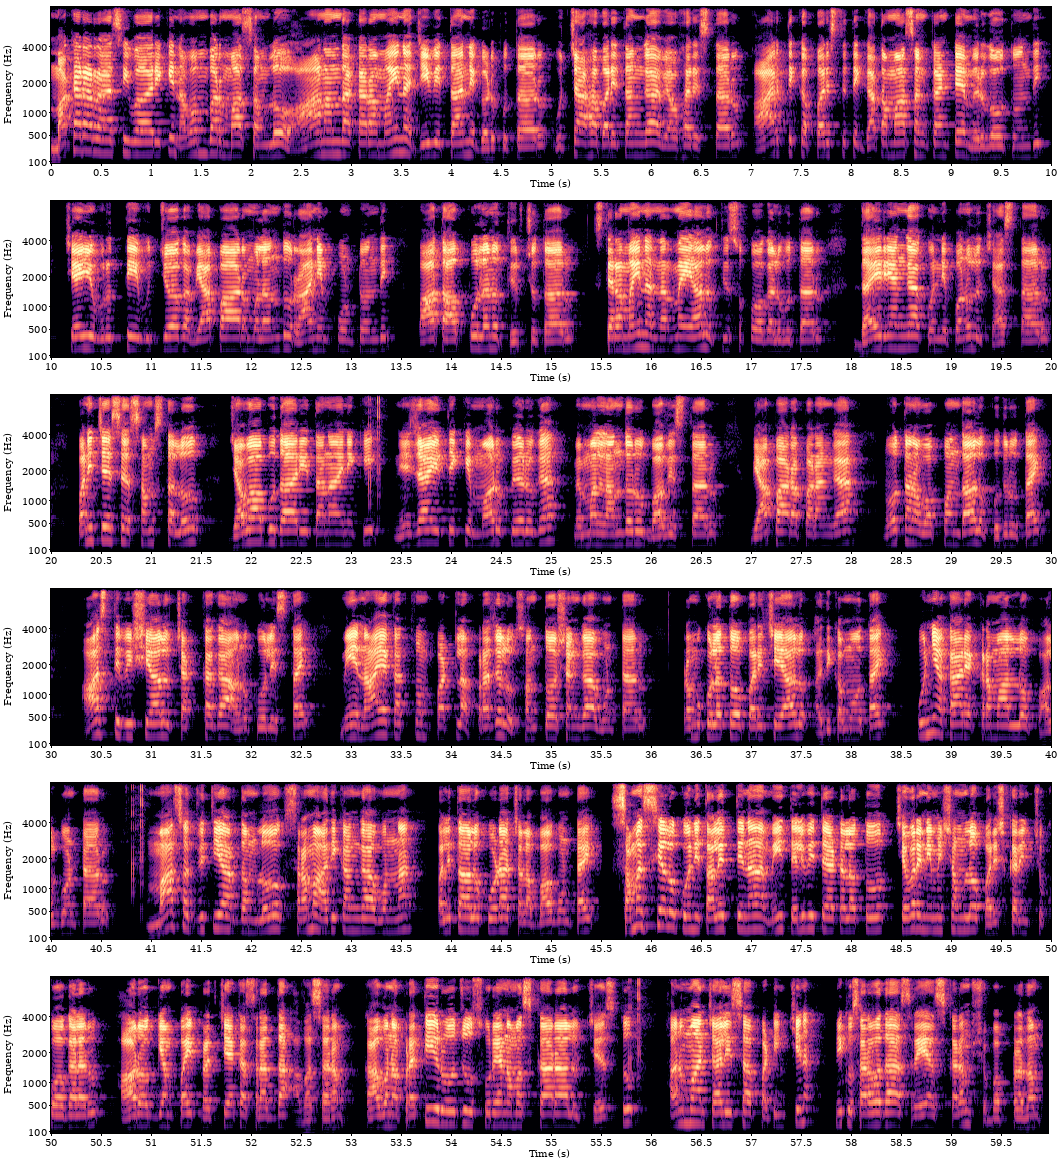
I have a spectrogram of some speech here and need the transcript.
మకర రాశి వారికి నవంబర్ మాసంలో ఆనందకరమైన జీవితాన్ని గడుపుతారు. ఉత్సాహభరితంగా వ్యవహరిస్తారు. ఆర్థిక పరిస్థితి గత మాసం కంటే మెరుగవుతుంది. చేయు వృత్తి ఉద్యోగ వ్యాపారములందు రాణింపు ఉంటుంది. పాత అప్పులను తీర్చుతారు. స్థిరమైన నిర్ణయాలు తీసుకోగలుగుతారు. ధైర్యంగా కొన్ని పనులు చేస్తారు. పనిచేసే సంస్థలో జవాబుదారీతనానికి నిజాయితీకి మారుపేరుగా మిమ్మల్ని అందరూ భావిస్తారు. వ్యాపారపరంగా నూతన ఒప్పందాలు కుదురుతాయి. ఆస్తి విషయాలు చక్కగా అనుకూలిస్తాయి. మీ నాయకత్వం పట్ల ప్రజలు సంతోషంగా ఉంటారు. ప్రముఖులతో పరిచయాలు అధికమవుతాయి. పుణ్య కార్యక్రమాల్లో పాల్గొంటారు. మాస ద్వితీయార్థంలో శ్రమ అధికంగా ఉన్న ఫలితాలు కూడా చాలా బాగుంటాయి. సమస్యలు కొన్ని తలెత్తినా మీ తెలివితేటలతో చివరి నిమిషంలో పరిష్కరించుకోగలరు. ఆరోగ్యంపై ప్రత్యేక శ్రద్ధ అవసరం. కావున ప్రతిరోజు సూర్య నమస్కారాలు చేస్తూ హనుమాన్ చాలీసా పఠించిన మీకు సర్వదా శ్రేయస్కరం శుభప్రదం.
